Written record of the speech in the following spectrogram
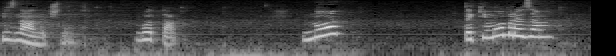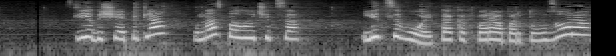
изнаночной. Вот так. Но таким образом следующая петля у нас получится лицевой, так как по рапорту узора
